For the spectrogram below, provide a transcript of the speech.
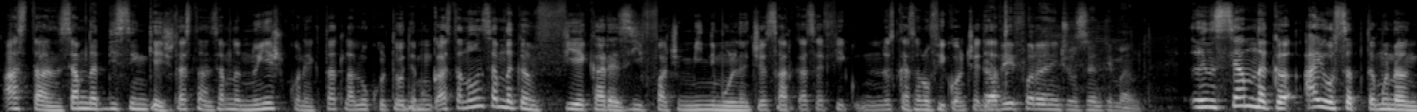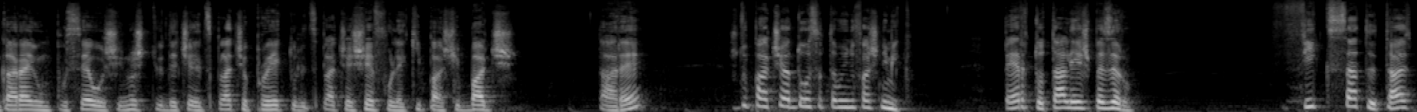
Asta înseamnă disengaged, asta înseamnă nu ești conectat la locul tău de muncă. Asta nu înseamnă că în fiecare zi faci minimul necesar ca să, fii, ca să nu fii concediat. vii fără niciun sentiment. Înseamnă că ai o săptămână în care ai un puseu și nu știu de ce, îți place proiectul, îți place șeful, echipa și bagi tare și după aceea două săptămâni nu faci nimic. Per total ești pe zero. Fix atâta,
